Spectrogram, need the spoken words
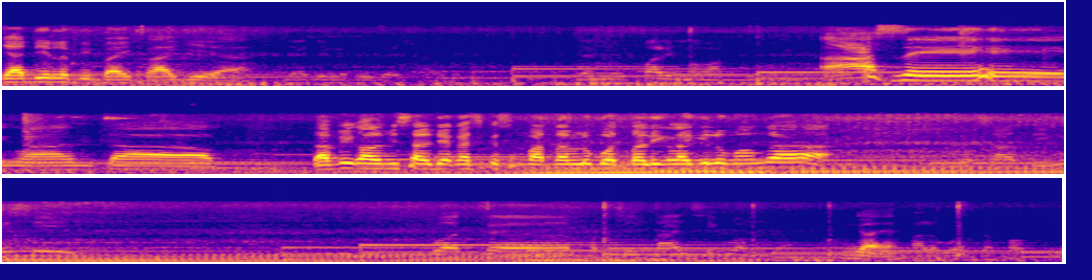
Jadi lebih baik lagi ya? Jadi lebih baik lagi. Jangan lupa lima waktu. Asik mantap. Tapi kalau misal dia kasih kesempatan lu buat balik lagi lu mau nggak? Untuk saat ini sih buat ke percintaan sih gua enggak. Enggak ya? Kalau buat ke kopi.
